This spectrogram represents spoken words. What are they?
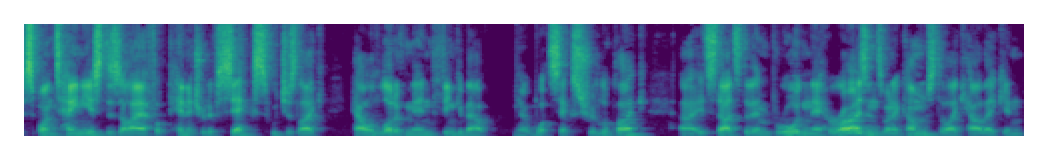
spontaneous desire for penetrative sex, which is like how a lot of men think about you know what sex should look like. Uh, it starts to then broaden their horizons when it comes to like how they can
